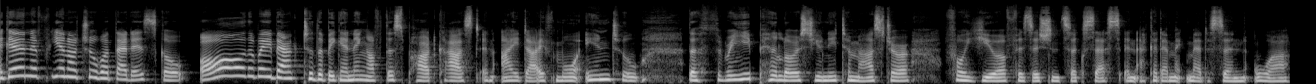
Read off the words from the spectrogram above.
Again, if you're not sure what that is, go all the way back to the beginning of this podcast and I dive more into the three pillars you need to master for your physician success in academic medicine or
